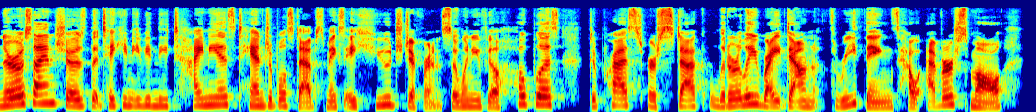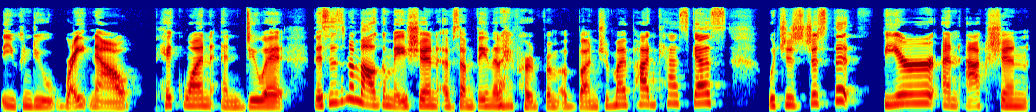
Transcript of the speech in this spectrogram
Neuroscience shows that taking even the tiniest tangible steps makes a huge difference. So when you feel hopeless, depressed, or stuck, literally write down three things, however small, that you can do right now. Pick one and do it. This is an amalgamation of something that I've heard from a bunch of my podcast guests, which is just that fear and action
